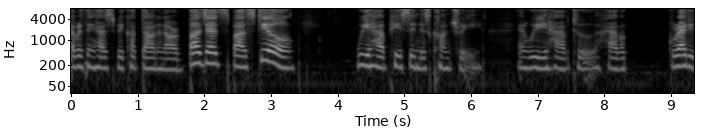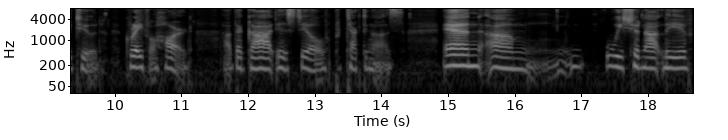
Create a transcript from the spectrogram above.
Everything has to be cut down in our budgets, but still, we have peace in this country and we have to have a gratitude, grateful heart uh, that God is still protecting us. And um, we should not live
